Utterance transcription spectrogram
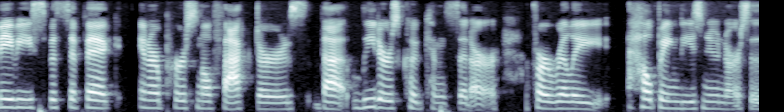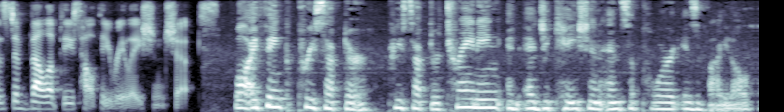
maybe specific interpersonal factors that leaders could consider for really helping these new nurses develop these healthy relationships? Well, I think preceptor, preceptor training and education and support is vital.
